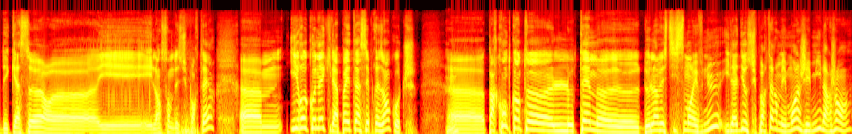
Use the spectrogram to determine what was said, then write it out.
des casseurs et, et l'ensemble des supporters. Il reconnaît qu'il n'a pas été assez présent, coach. Euh, par contre, quand euh, le thème euh, de l'investissement est venu, il a dit aux supporters Mais moi, j'ai mis l'argent. hein.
